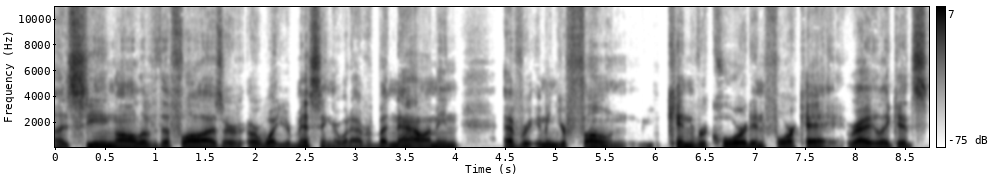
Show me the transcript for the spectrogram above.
uh, seeing all of the flaws or or what you're missing or whatever. But now, I mean, every I mean, your phone can record in 4K, right? Like it's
